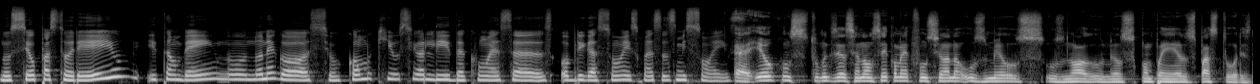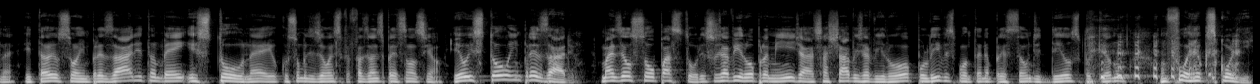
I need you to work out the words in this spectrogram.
No seu pastoreio e também no, no negócio. Como que o senhor lida com essas obrigações, com essas missões? É, eu costumo dizer assim, eu não sei como é que funciona os meus, os, no, meus companheiros pastores, né? Então eu sou empresário e também estou, né? Eu costumo dizer fazer uma expressão assim, ó. Eu estou empresário mas eu sou pastor. Isso já virou para mim, já, essa chave já virou por livre e espontânea pressão de Deus, porque eu não, não foi eu que escolhi.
